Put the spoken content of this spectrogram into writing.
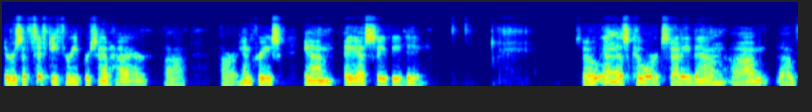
there is a 53% higher uh, increase in ASCVD. So, in this cohort study, then, um, of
